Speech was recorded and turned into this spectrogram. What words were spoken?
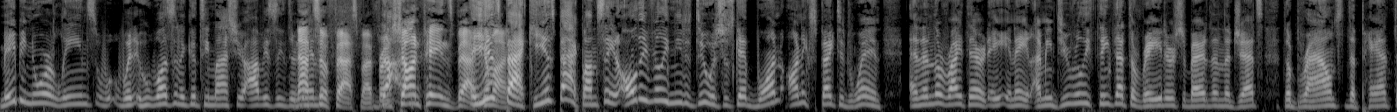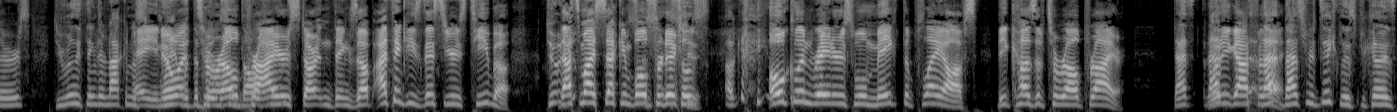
Maybe New Orleans, w- w- who wasn't a good team last year. Obviously, they're Not in- so fast, my friend. Da- Sean Payton's back. He Come is on. back. He is back. But I'm saying all they really need to do is just get one unexpected win, and then they're right there at eight and eight. I mean, do you really think that the Raiders are better than the Jets, the Browns, the Panthers? Do you really think they're not going to? Hey, you know what? With the Terrell? Pryor's starting things up. I think he's this year's Tebow. Dude, That's my second bold so- prediction. so- okay. Oakland Raiders will make the playoffs because of Terrell Pryor. That's, What do you got for that? that? That's ridiculous because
